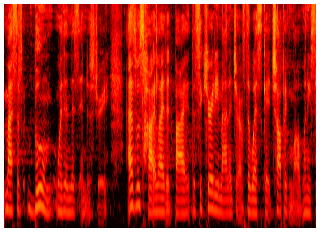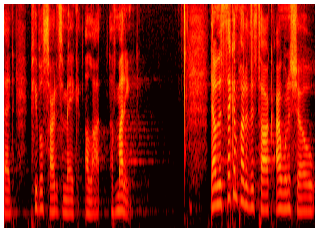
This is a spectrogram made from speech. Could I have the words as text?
massive boom within this industry, as was highlighted by the security manager of the Westgate shopping mall when he said people started to make a lot of money. Now, in the second part of this talk, I want to show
